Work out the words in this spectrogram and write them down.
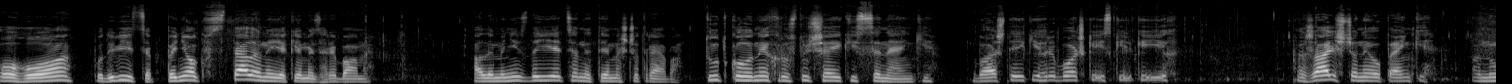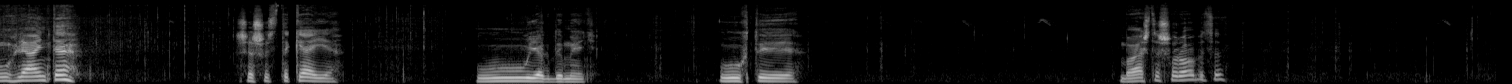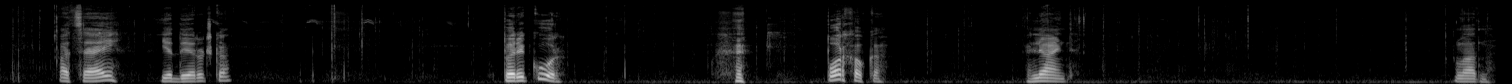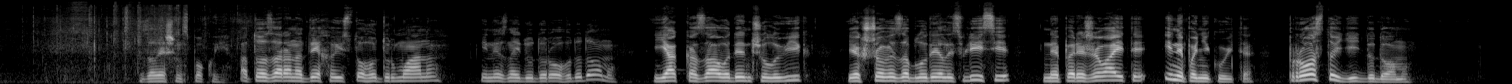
Ого, подивіться, пеньок встелений якимись грибами. Але мені здається, не тими, що треба. Тут коло них ростуть ще якісь синенькі. Бачите, які грибочки і скільки їх. Жаль, що не опенькі. А ну гляньте. Ще щось таке є. У, як димить. Ух ти. Бачите, що робиться? А цей є дирочка. Перекур. Порхавка. Гляньте. Ладно. Залишимо спокій. А то зараз надихаюсь того дурману і не знайду дорогу додому. Як казав один чоловік, якщо ви заблудились в лісі, не переживайте і не панікуйте. Просто йдіть додому.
